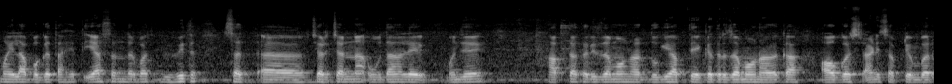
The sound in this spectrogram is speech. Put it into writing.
महिला बघत आहेत. या संदर्भात विविध सत चर्चांना उदाहरण म्हणजे हप्ता कधी जमा होणार? दोघी हप्ते एकत्र जमा होणार का? ऑगस्ट आणि सप्टेंबर.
